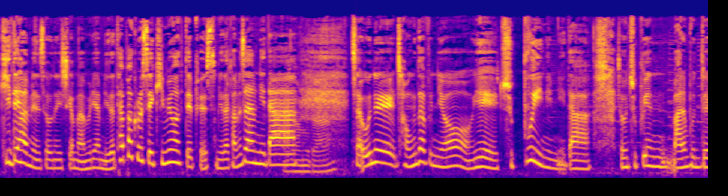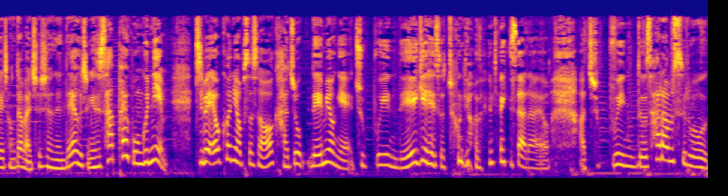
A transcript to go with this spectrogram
기대하면서 오늘 이 시간 마무리합니다. 타파크로스의 김용학 대표였습니다. 감사합니다. 감사합니다. 자, 오늘 정답은요, 예, 죽부인입니다. 저 죽부인 많은 분들 정답 맞추셨는데요. 그 중에서 4809님, 집에 에어컨이 없어서 가족 4명에 죽부인 4개 해서 총 8명이 살아요. 아, 죽부인도 사람 수로,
